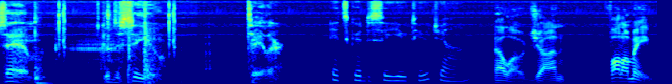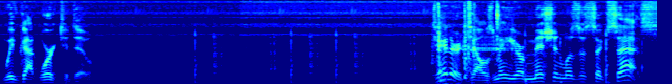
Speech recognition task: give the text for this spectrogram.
Sam, it's good to see you. Taylor. It's good to see you too, John. Hello, John. Follow me. We've got work to do. Taylor tells me your mission was a success.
